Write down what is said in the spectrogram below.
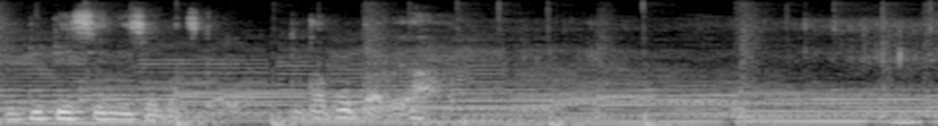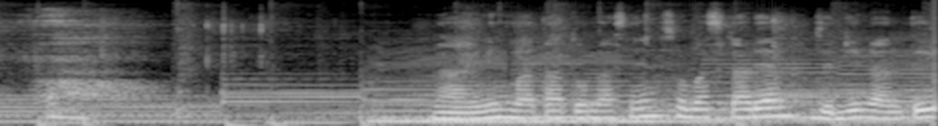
Jadi di sini sobat sekalian. Kita putar ya. Nah, ini mata tunasnya sobat sekalian. Jadi nanti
